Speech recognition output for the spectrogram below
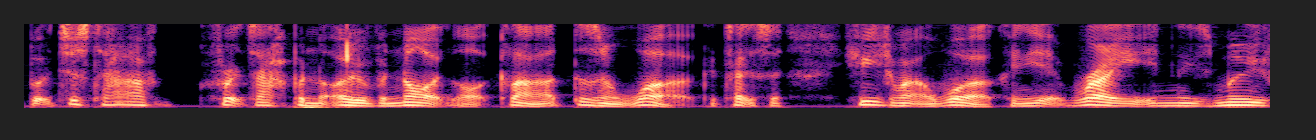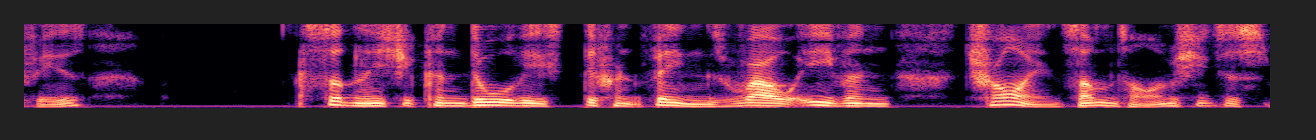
but just to have for it to happen overnight like that doesn't work. It takes a huge amount of work, and yet Rey in these movies suddenly she can do all these different things without even trying. Sometimes she just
